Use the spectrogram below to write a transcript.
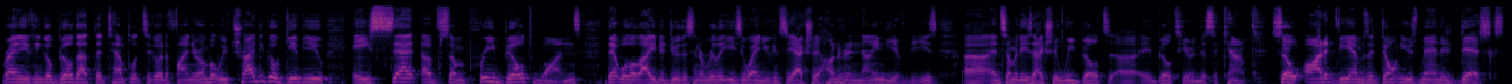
right? And you can go build out the template to go define your own, but we've tried to go give you a set of some pre-built ones that will allow you to do this in a really easy way. And you can see actually 190 of these, uh, and some of these actually we built, uh, built here in this account. So audit VMs that don't use managed disks,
